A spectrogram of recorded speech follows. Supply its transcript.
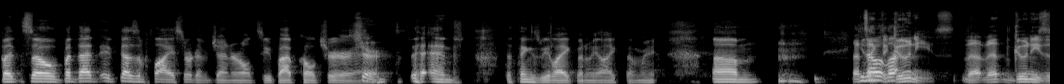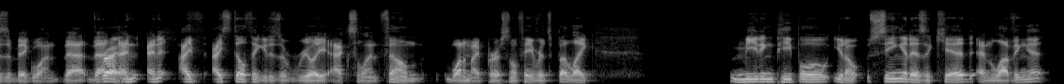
but so but that it does apply sort of general to pop culture sure. and, and the things we like when we like them right? Um that's you like know, the Goonies. That that Goonies is a big one. That that right. and and it, I I still think it is a really excellent film. One of my personal favorites. But like meeting people, you know, seeing it as a kid and loving it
